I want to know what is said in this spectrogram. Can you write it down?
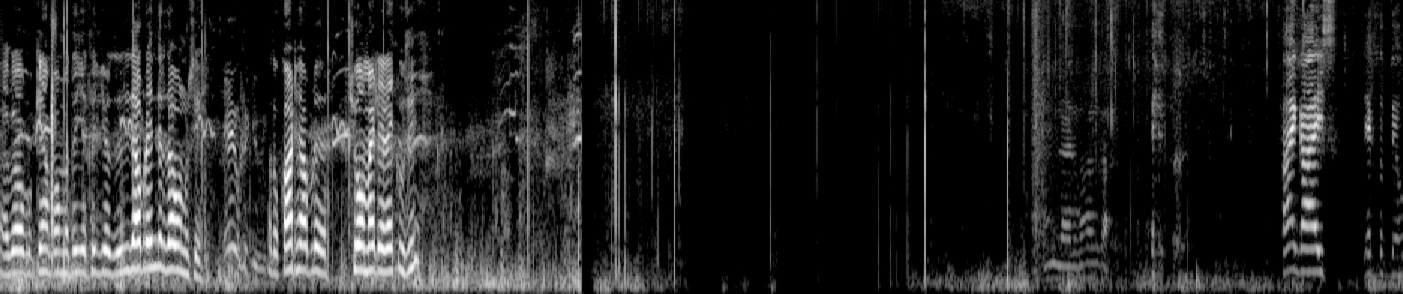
હવે આપણું કેમ્પ આમાં તૈયાર થઈ ગયો આપણે અંદર જવાનું છે. આ તો કાંઠે આપણે શો માટે રાખ્યું છે. हाय गाइस देख सकते हो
